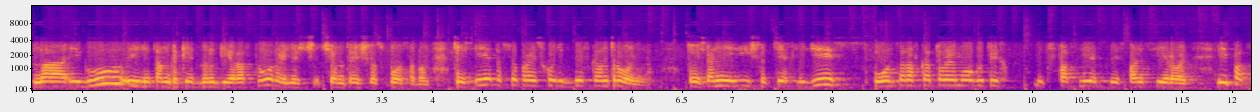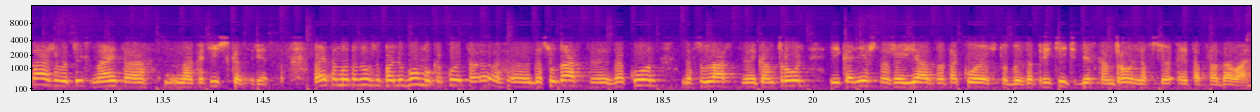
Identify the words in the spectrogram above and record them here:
на иглу или там какие-то другие растворы или чем-то еще способом. То есть и это все происходит бесконтрольно. То есть они ищут тех людей, спонсоров, которые могут их впоследствии спонсировать, и подсаживают их на это наркотическое средство. Поэтому это нужно по-любому какой-то э, государственный закон, государственный контроль. И, конечно же, я за такое, чтобы запретить бесконтрольно все это продавать.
